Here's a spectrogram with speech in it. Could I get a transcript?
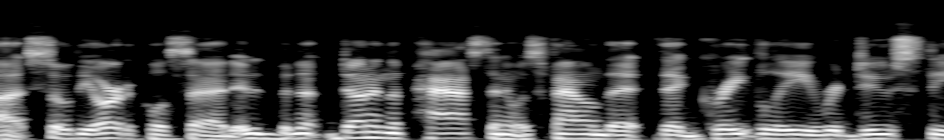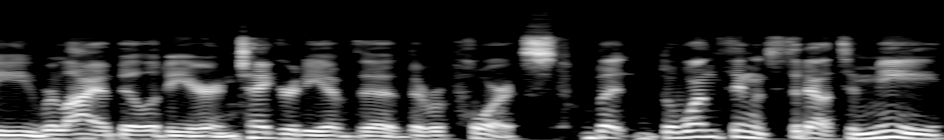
uh, so the article said it had been done in the past, and it was found that that greatly reduced the reliability or integrity of the the reports. But the one thing that stood out to me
